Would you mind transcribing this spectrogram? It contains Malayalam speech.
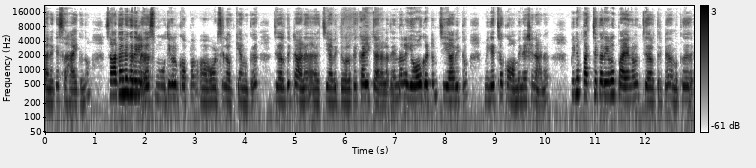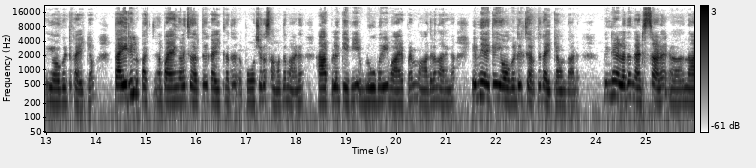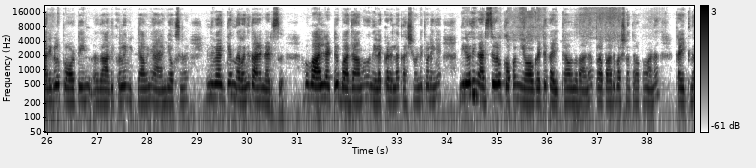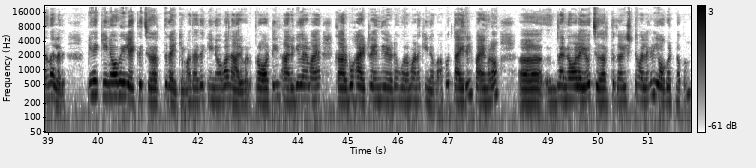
ചെറുക്കാനൊക്കെ സഹായിക്കുന്നു. സാധാരണഗതിയിൽ സ്മൂത്തികൾക്കൊപ്പം ഓട്സിലൊക്കെ നമുക്ക് ചേർത്തിട്ടാണ് ചിയ വിത്തുകളൊക്കെ കഴിക്കാറുള്ളത്. എന്നാൽ യോഗട്ടും ചിയ വിത്തും മികച്ച കോമ്പിനേഷനാണ്. പിന്നെ പച്ചക്കറികളും പഴങ്ങളും ചേർത്തിട്ട് നമുക്ക് യോഗട്ട് കഴിക്കാം. തൈരിൽ പഴങ്ങൾ ചേർത്ത് കഴിക്കുന്നത് പോഷക സമൃദ്ധമാണ് ആപ്പിൾ കിവി ബ്ലൂബെറി വാഴപ്പഴം മാതള നാരങ്ങ എന്നിവയൊക്കെ യോഗട്ടിൽ ചേർത്ത് കഴിക്കാവുന്നതാണ്. പിന്നെ ഉള്ളത് നട്ട്സാണ് നാരുകൾ പ്രോട്ടീൻ ധാതുക്കൾ വിറ്റാമിൻ ആന്റി ഓക്സിഡൻ എന്നിവയൊക്കെ നിറഞ്ഞതാണ് നട്ട്സ് അപ്പോൾ വാൽനട്ട് ബദാം നിലക്കടല കശുവണ്ടി തുടങ്ങിയ നിരവധി നട്ട്സുകൾക്കൊപ്പം യോഗട്ട് കഴിക്കാവുന്നതാണ്. പ്രഭാത ഭക്ഷണത്തിനൊപ്പമാണ് കഴിക്കുന്നത് നല്ലത്. പിന്നെ കിനോവയിലേക്ക് ചേർത്ത് കഴിക്കും. അതായത് കിനോവ നാരുകൾ പ്രോട്ടീൻ ആരോഗ്യകരമായ കാർബോഹൈഡ്രേറ്റ് എന്നിവയുടെ ഉറമാണ് കിനോവ അപ്പോൾ തൈരിൽ പഴങ്ങളോ ഗ്രനോളയോ ചേർത്ത് ഇഷ്ടമല്ലെങ്കിൽ യോഗട്ടിനൊപ്പം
